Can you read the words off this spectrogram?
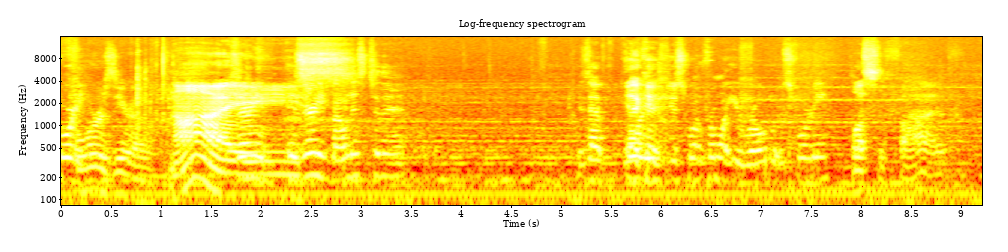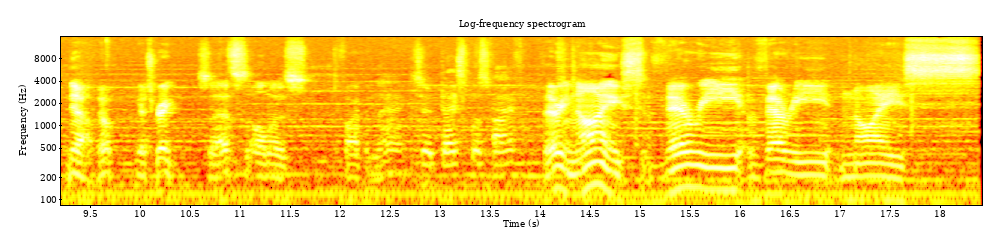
40. Four zero. Nice. Is there, any, is there any bonus to that? Is that 40 Yeah, I just from what you rolled? It was 40? Plus the five. Yeah. Oh, that's great. So that's almost five and max. So dice plus 5? Very nice. Very, very nice.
